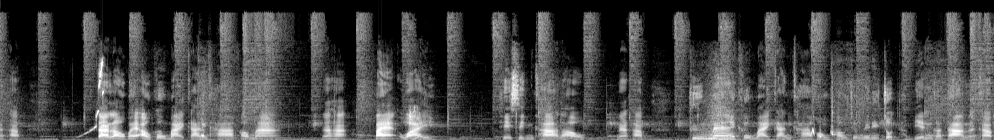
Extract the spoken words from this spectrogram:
นะครับ แต่เราไปเอาเครื่องหมายการค้าเข้ามา นะฮะแปะไว้ที่สินค้าเรานะครับ ถึงแม้เครื่องหมายการค้าของเขาจะไม่ได้จดทะเบียนก็ตามนะครับ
